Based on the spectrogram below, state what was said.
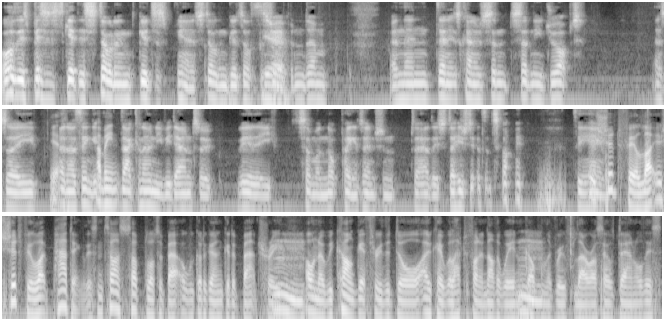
all this business to get this stolen goods, you know, stolen goods off the Yeah. ship, and um, and then then it's kind of sudden, suddenly dropped as a, Yes. and I think I mean- that can only be down to really someone not paying attention to how they staged it at the time. Thinking, It "Hang should feel like it should feel like padding. This entire subplot about oh we've got to go and get a battery. Mm. Oh no, we can't get through the door. Okay, we'll have to find another way and go up Mm. on the roof, lower ourselves down. All this.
